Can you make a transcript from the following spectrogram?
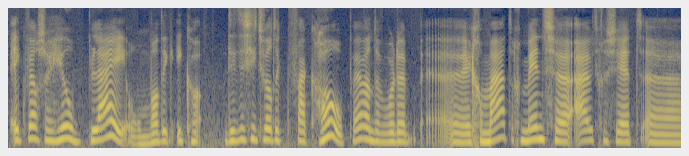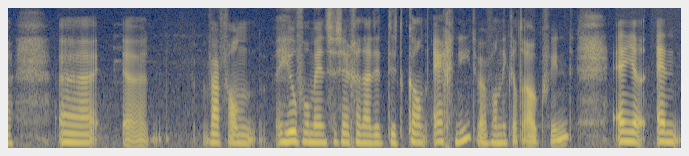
ik was er heel blij om. Want ik, ik, dit is iets wat ik vaak hoop. Hè? Want er worden uh, regelmatig mensen uitgezet. Uh, uh, waarvan heel veel mensen zeggen: Nou, dit, dit kan echt niet. Waarvan ik dat ook vind. En, en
